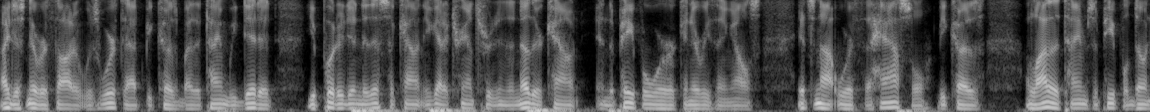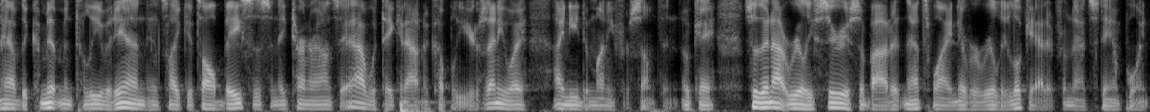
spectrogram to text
I just never thought it was worth that because by the time we did it, you put it into this account you got to transfer it into another account and the paperwork and everything else. It's not worth the hassle because a lot of the times the people don't have the commitment to leave it in. It's like it's all basis and they turn around and say, ah, we'll take it out in a couple of years. Anyway, I need the money for something. Okay. So they're not really serious about it. And that's why I never really look at it from that standpoint.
